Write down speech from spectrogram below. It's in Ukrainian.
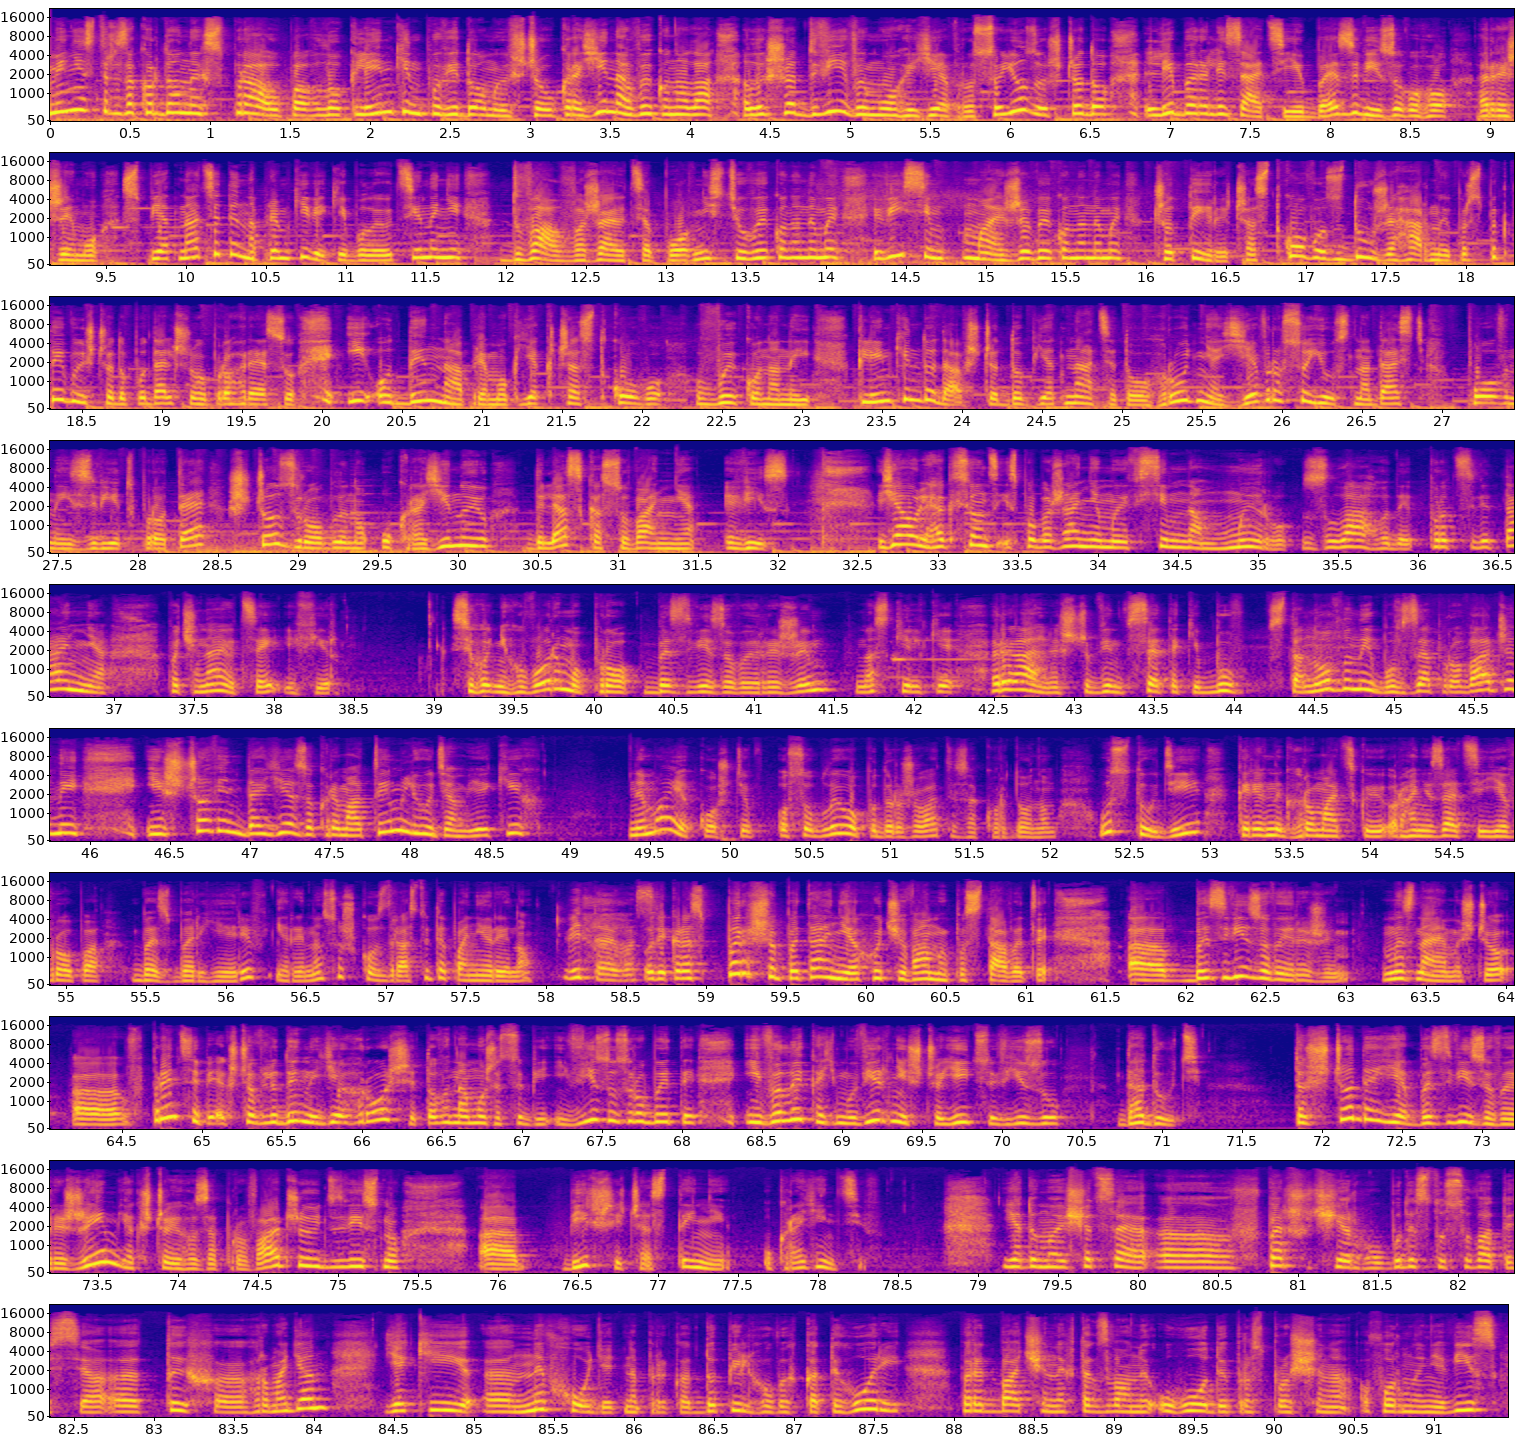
Міністр закордонних справ Павло Клімкін повідомив, що Україна виконала лише дві вимоги Євросоюзу щодо лібералізації безвізового режиму. З 15 напрямків, які були оцінені, два вважаються повністю виконаними, вісім майже виконаними, чотири частково з дуже гарною перспективою щодо подальшого прогресу. І один напрямок як частково виконаний. Клімкін додав, що до 15 грудня Євросоюз надасть повний звіт про те, що зроблено Україною. Україною для скасування віз. Я Ольга Ксьонц із побажаннями всім нам миру, злагоди, процвітання починаю цей ефір. Сьогодні говоримо про безвізовий режим, наскільки реально, щоб він все-таки був встановлений, був запроваджений, і що він дає, зокрема, тим людям, в яких немає коштів особливо подорожувати за кордоном. У студії керівник громадської організації Європа без бар'єрів Ірина Сушко. Здравствуйте, пані Ірино. Вітаю вас. От якраз перше питання я хочу вам поставити. Е, безвізовий режим. Ми знаємо, що е, в принципі, якщо в людини є гроші, то вона може собі і візу зробити, і велика ймовірність, що їй цю візу дадуть. То що дає безвізовий режим, якщо його запроваджують, звісно, більшій частині українців? Я думаю, що це е, в першу чергу буде стосуватися е, тих е, громадян, які не входять, наприклад, до пільгових категорій, передбачених так званою угодою про спрощене оформлення віз,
